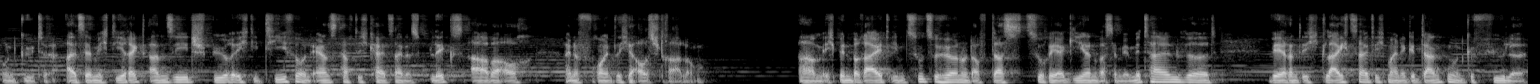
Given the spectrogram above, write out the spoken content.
und Güte. Als er mich direkt ansieht, spüre ich die Tiefe und Ernsthaftigkeit seines Blicks, aber auch eine freundliche Ausstrahlung. Ähm, ich bin bereit, ihm zuzuhören und auf das zu reagieren, was er mir mitteilen wird, während ich gleichzeitig meine Gedanken und Gefühle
